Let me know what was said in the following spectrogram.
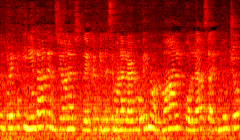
Doctor, estas 500 atenciones de este fin de semana largo, ¿es normal? ¿Colapsa? ¿Es mucho?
